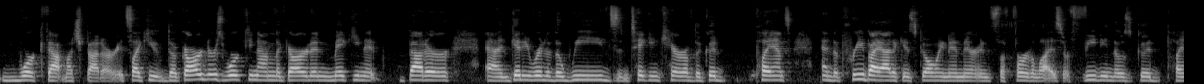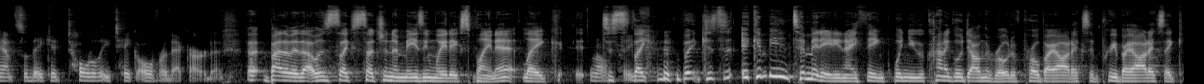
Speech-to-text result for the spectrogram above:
work that much better. It's like you the gardener's working on the garden, making it better and getting rid of the weeds and taking care of the good plants and the prebiotic is going in there and it's the fertilizer feeding those good plants so they could totally take over that garden. Uh, by the way that was like such an amazing way to explain it. Like oh, just like but because it can be intimidating i think when you kind of go down the road of probiotics and prebiotics like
